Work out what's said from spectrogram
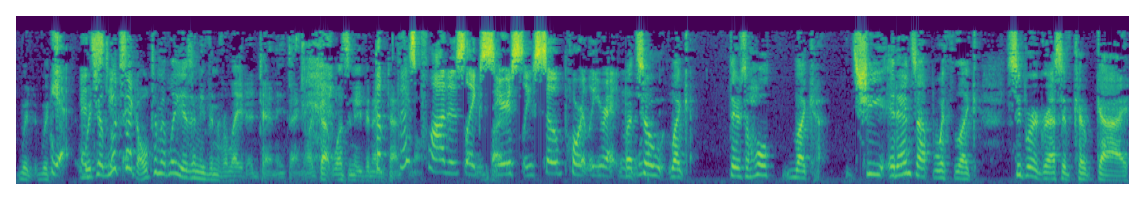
which, which, Yeah, which it looks like ultimately isn't even related to anything. Like that wasn't even The, intentional. this plot is like seriously so poorly written. But so like, there's a whole like she. It ends up with like super aggressive coke guy.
